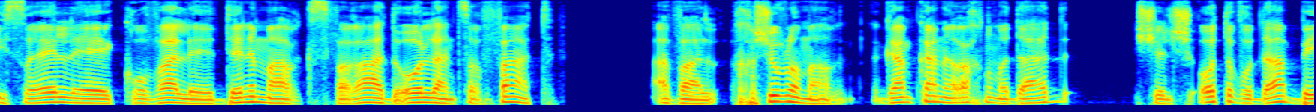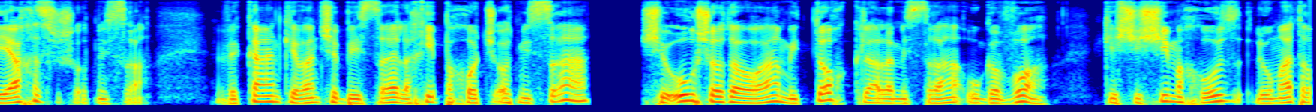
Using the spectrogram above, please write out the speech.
ישראל uh, קרובה לדנמרק, ספרד, הולנד, צרפת, אבל חשוב לומר, גם כאן ערכנו מדד של שעות עבודה ביחס לשעות משרה. וכאן, כיוון שבישראל הכי פחות שעות משרה, שיעור שעות ההוראה מתוך כלל המשרה הוא גבוה, כ-60% לעומת 46%.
